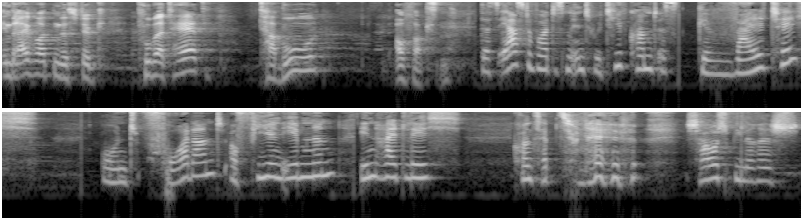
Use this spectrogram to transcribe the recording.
In drei Worten das Stück Pubertät, Tabu, Aufwachsen. Das erste Wort, das mir intuitiv kommt, ist gewaltig und fordernd auf vielen Ebenen, inhaltlich, konzeptionell, schauspielerisch.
